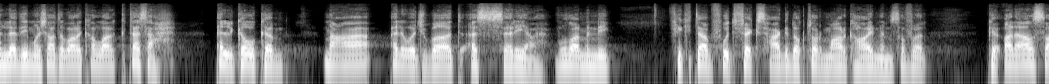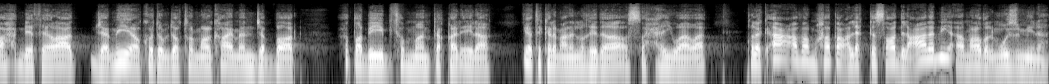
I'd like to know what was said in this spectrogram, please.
الذي ما شاء تبارك الله اكتسح الكوكب مع الوجبات السريعة. وضع مني في كتاب Food Fix حق دكتور مارك هايمن. صفر. أنا أنصح بقراءة جميع كتب دكتور مارك هايمن جبار. طبيب ثم انتقل إلى يتكلم عن الغذاء الصحي و يقول لك أعظم خطر على الاقتصاد العالمي الأمراض المزمنة.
